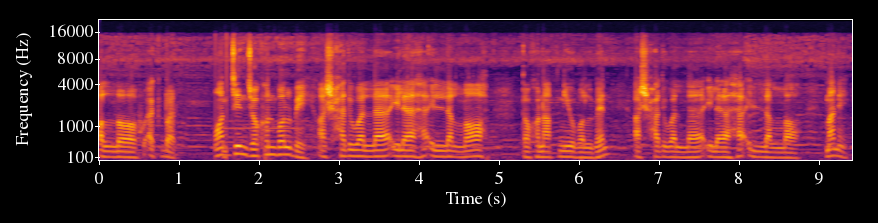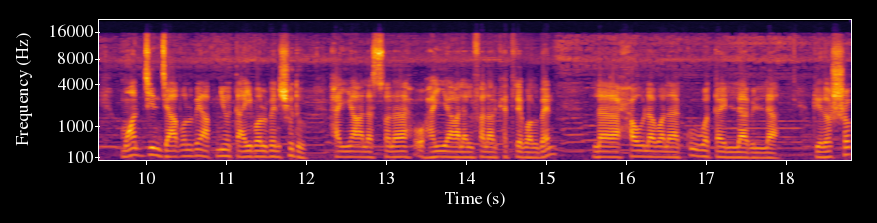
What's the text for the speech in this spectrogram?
আল্লাহ একবার মজ্জিন যখন বলবে, আশহাদু আল্লাহ ইলাহা ইল্লাল্লাহ তখন আপনিও বলবেন, আশহাদু আল্লাহ ইলাহা ইল্লাল্লাহ। মানে মজ্জিন যা বলবে আপনিও তাই বলবেন শুধু। হাইয়া আলা সলাহ ও হাইয়া আলাল ফালার ক্ষেত্রে বলবেন, লা হাওলা ওয়ালা কুওয়াতা ইল্লা বিল্লাহ। প্রিয় দর্শক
